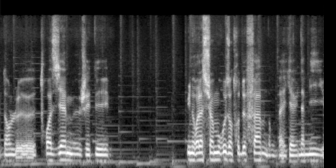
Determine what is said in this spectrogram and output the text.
dans le troisième, j'ai des une relation amoureuse entre deux femmes. Donc, bah, il y a une amie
